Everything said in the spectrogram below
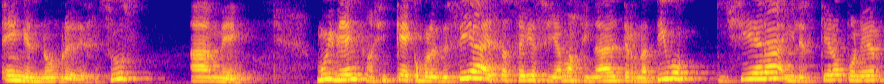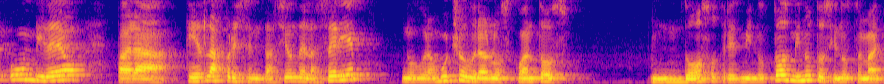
en el nombre de Jesús. Amén. Muy bien, así que como les decía, esta serie se llama Final Alternativo. Quisiera y les quiero poner un video para que es la presentación de la serie. No dura mucho, dura unos cuantos, dos o tres minutos, dos minutos si no estoy mal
